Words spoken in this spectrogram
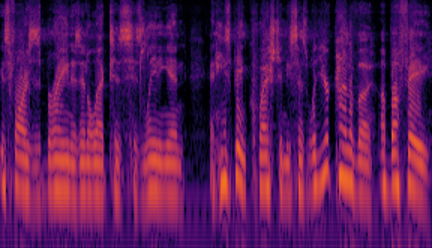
as far as his brain, his intellect, his, his leaning in, and he's being questioned. He says, Well, you're kind of a, a buffet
